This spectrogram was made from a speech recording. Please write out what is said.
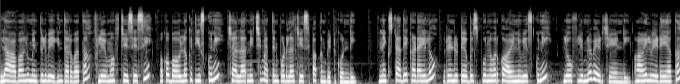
ఇలా ఆవాలు మెంతులు వేగిన తర్వాత ఫ్లేమ్ ఆఫ్ చేసేసి ఒక బౌల్లోకి తీసుకుని చల్లారనిచ్చి మెత్తని పొడిలా చేసి పక్కన పెట్టుకోండి. నెక్స్ట్ అదే కడాయిలో రెండు టేబుల్ స్పూన్ల వరకు ఆయిల్ని వేసుకుని లో ఫ్లేమ్లో వేడి చేయండి. ఆయిల్ వేడయ్యాక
